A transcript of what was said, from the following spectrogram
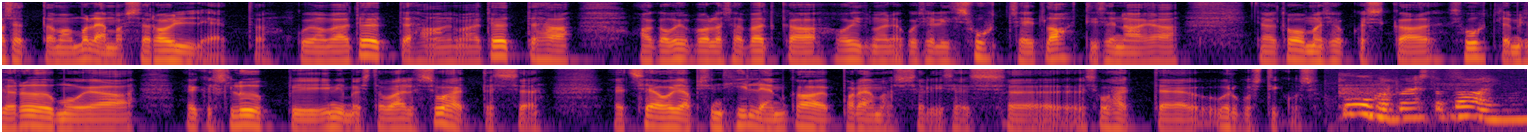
asetama mõlemasse rolli, et kui on vaja tööd teha, on vaja tööd teha, aga võib-olla sa pead ka hoidma nagu selliseid suhteid lahtisena ja ja tooma niisugust ka suhtlemise rõõmu ja väikest lõõpi inimestevahelisse suhetesse, et see hoiab sind hiljem ka paremas sellises äh, suhete võrgustikus. huumor päästab maailma,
